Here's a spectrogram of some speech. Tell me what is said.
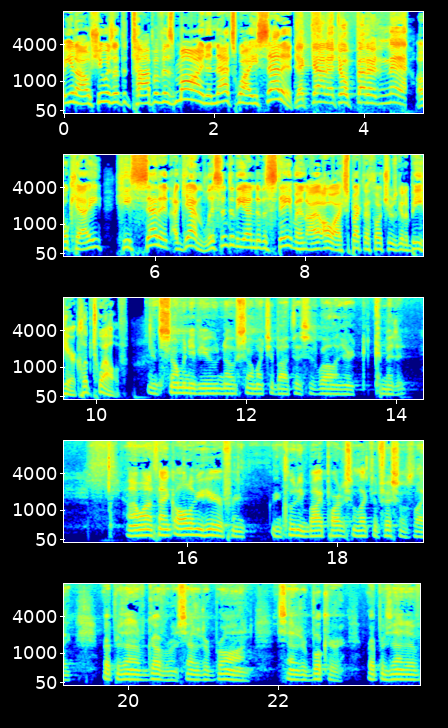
you know, she was at the top of his mind, and that's why he said it. You gotta do better than that. Okay, he said it again. Listen to the end of the statement. I, oh, I expect I thought she was going to be here. Clip 12. And so many of you know so much about this as well, and you're committed. And I want to thank all of you here for including bipartisan elected officials like Representative Governor, Senator Braun, Senator Booker, Representative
